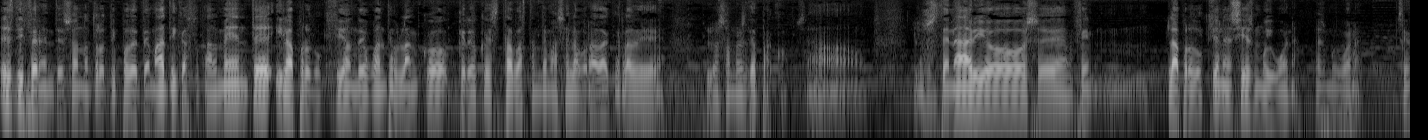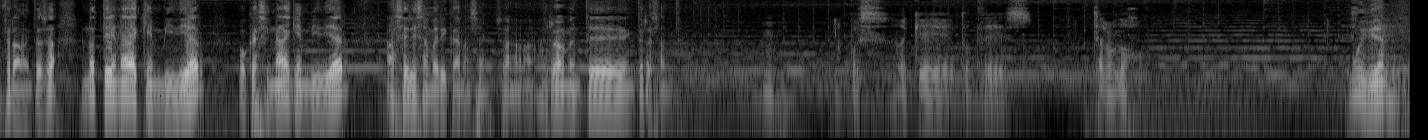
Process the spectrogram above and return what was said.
es diferente, son otro tipo de temáticas totalmente y la producción de Guante Blanco creo que está bastante más elaborada que la de Los Hombres de Paco. O sea, los escenarios, eh, en fin, la producción en sí es muy buena, es muy buena, sinceramente. O sea, no tiene nada que envidiar o casi nada que envidiar a series americanas, ¿eh? O sea, realmente interesante. Pues hay que entonces echarle un ojo. Muy bien. Este,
